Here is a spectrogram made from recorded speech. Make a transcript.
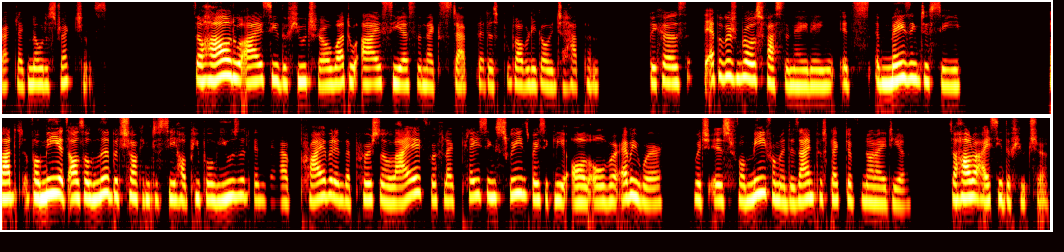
right? Like no distractions. So, how do I see the future? What do I see as the next step that is probably going to happen? Because the Apple Vision Pro is fascinating. It's amazing to see. But for me, it's also a little bit shocking to see how people use it in their private, in their personal life, with like placing screens basically all over everywhere, which is for me, from a design perspective, not ideal. So, how do I see the future?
